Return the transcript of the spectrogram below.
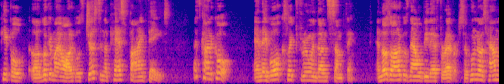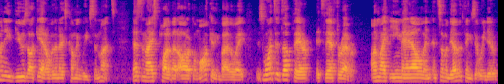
people uh, look at my articles just in the past five days. That's kind of cool. And they've all clicked through and done something. And those articles now will be there forever. So who knows how many views I'll get over the next coming weeks and months. That's the nice part about article marketing, by the way, is once it's up there, it's there forever unlike email and, and some of the other things that we do,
